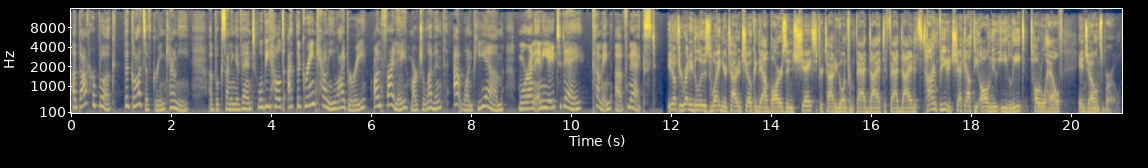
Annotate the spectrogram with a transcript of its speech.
about her book, The Gods of Greene County. A book signing event will be held at the Greene County Library on Friday, March 11th at 1 p.m. More on NEA today, coming up next. You know, if you're ready to lose weight and you're tired of choking down bars and shakes, if you're tired of going from fad diet to fad diet, it's time for you to check out the all new Elite Total Health in Jonesboro.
